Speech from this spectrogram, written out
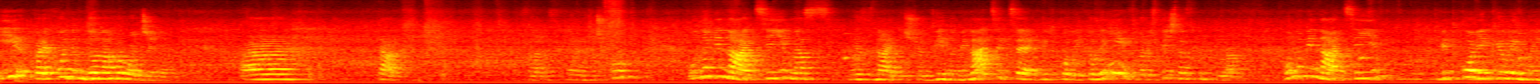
І переходимо до нагородження. Е, Так, Зараз, хвилиночку. У номінації в нас, ви знаєте, що дві номінації це квіткові килими і флористична скульптура. У номінації квіткові килими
